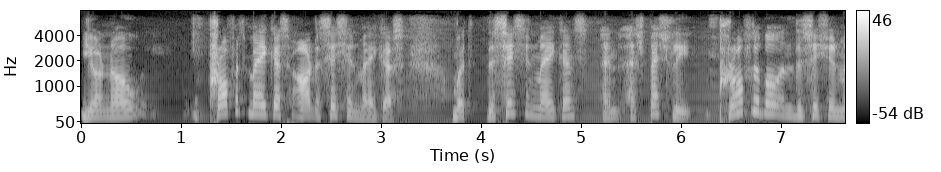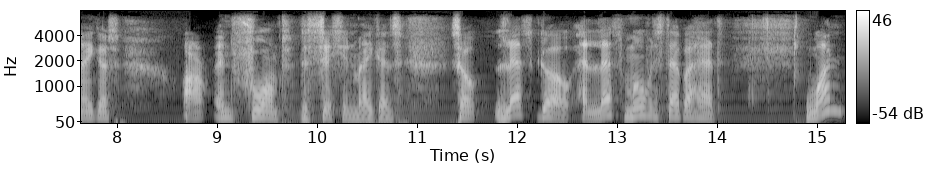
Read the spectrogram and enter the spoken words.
You know, profit makers are decision makers, but decision makers, and especially profitable decision makers, are informed decision makers. So let's go and let's move a step ahead. One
